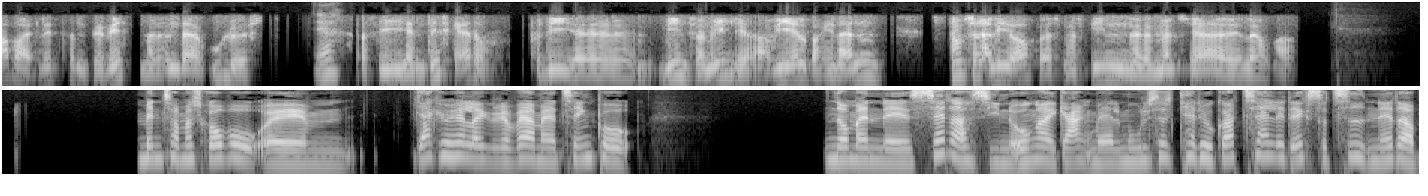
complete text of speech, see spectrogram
arbejde lidt sådan bevidst med den der ulyst. Ja. Og sige, jamen det skal du, fordi øh, vi er en familie, og vi hjælper hinanden. Nu tager jeg lige opvaskemaskinen, øh, mens jeg øh, laver mad. Men Thomas Skorbo, øh, jeg kan jo heller ikke lade være med at tænke på, når man øh, sætter sine unger i gang med alt muligt, så kan det jo godt tage lidt ekstra tid netop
